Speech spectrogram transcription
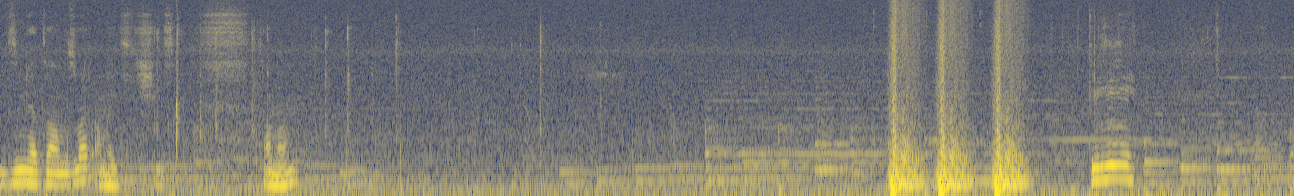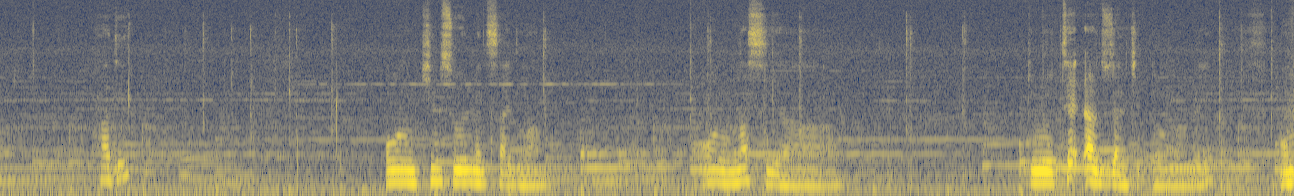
Bizim yatağımız var ama iki kişiyiz. Tamam. Dur dur dur. Hadi. Oğlum kimse ölmedi saydı lan. Oğlum nasıl ya? Dur tekrar düzeltecekler onlar orayı. On,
